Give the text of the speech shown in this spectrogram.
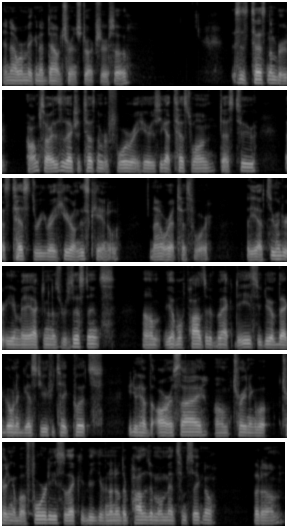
and now we're making a downtrend structure. So this is test number, oh, I'm sorry, this is actually test number four right here. So you got test one, test two, that's test three right here on this candle. Now we're at test four. But yeah, 200 EMA acting as resistance. Um, you have a positive MACD, so you do have that going against you if you take puts. You do have the RSI um, trading about trading above 40, so that could be giving another positive momentum signal. But um,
